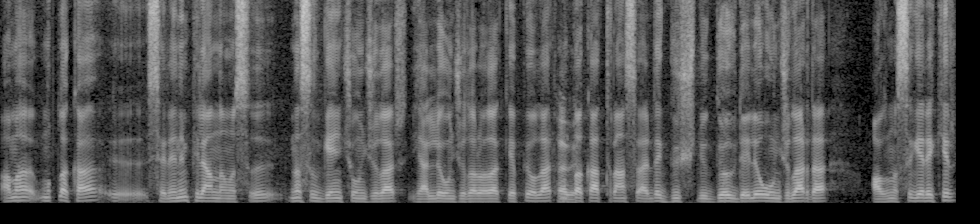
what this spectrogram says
Ama mutlaka e, senenin planlaması nasıl genç oyuncular, yerli oyuncular olarak yapıyorlar. Tabii. Mutlaka transferde güçlü, gövdeli oyuncular da alması gerekir.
